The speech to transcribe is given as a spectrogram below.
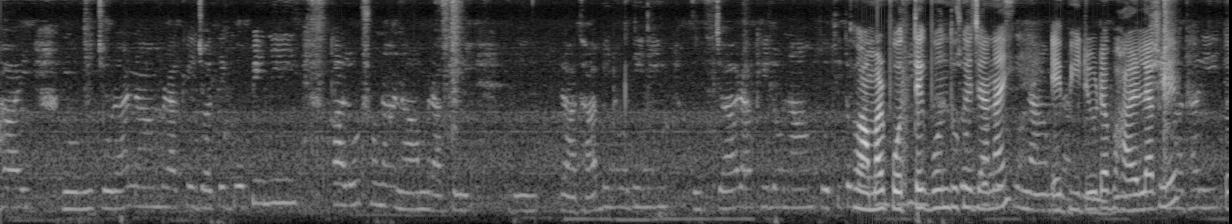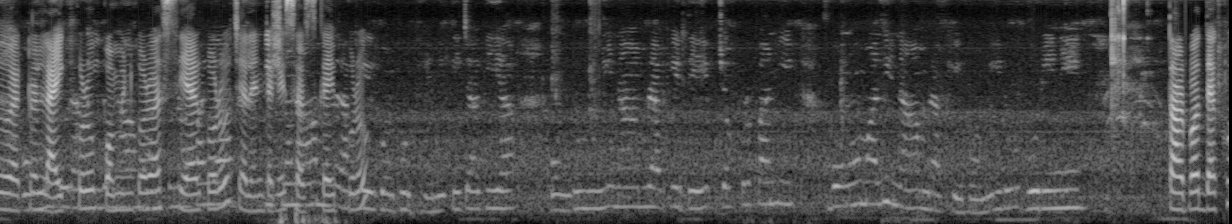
ভাই। ননী চোরা নাম রাখে যতে গোপিনী কালো সোনা নাম রাখে রাধা বিনোদিনী। পূজা রাখিল নাম পতিত তো আমার প্রত্যেক বন্ধুকে জানাই এই ভিডিওটা ভালো লাগলে তো একটা লাইক করো কমেন্ট করো আর শেয়ার করো চ্যানেলটাকে সাবস্ক্রাইব করো। রাখে জাগিয়া বন্ধুমুনি নাম রাখে দেব চক্রপাণী বনমালী নাম রাখে বনের হরিণী। তারপর দেখো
